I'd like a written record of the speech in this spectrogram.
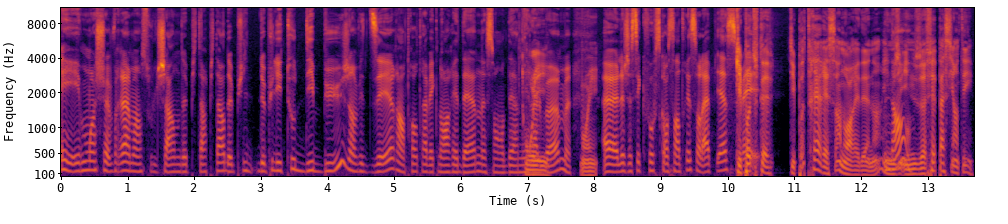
Et moi, je suis vraiment sous le charme de Peter Peter depuis, depuis les tout débuts, j'ai envie de dire, entre autres avec Noir Eden, son dernier Oui. album. Oui. Euh, là, je sais qu'il faut se concentrer sur la pièce. Qui n'est pas tout à qui est pas très récent, Noir Eden. Hein? Il, nous, Non. il nous a fait patienter.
